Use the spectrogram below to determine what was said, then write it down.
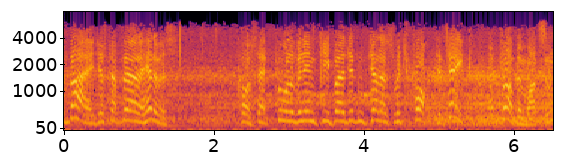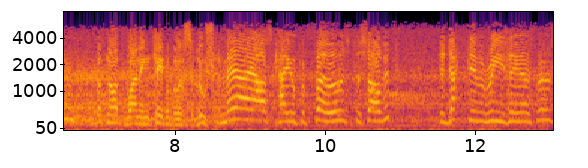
divide just up there ahead of us. Of course, that fool of an innkeeper didn't tell us which fork to take. A problem, Watson, but not one incapable of solution. May I ask how you propose to solve it? Deductive reasoning, I suppose?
